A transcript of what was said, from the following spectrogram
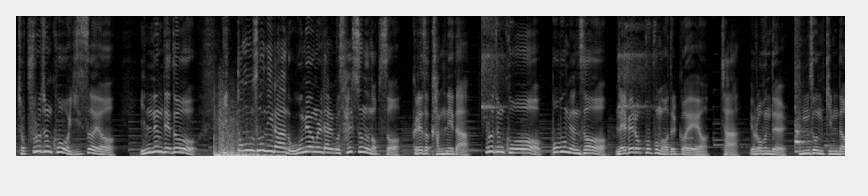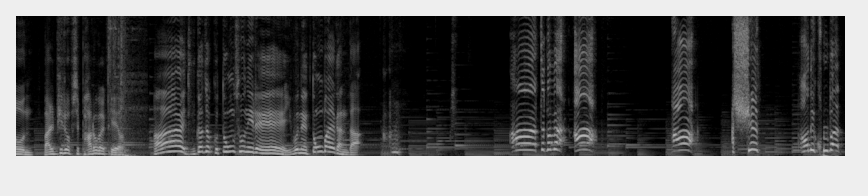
저 프로즌 코어 있어요 있는데도 이 똥손이란 오명을 달고 살 수는 없어. 그래서 갑니다. 프로즌 코어 뽑으면서 레벨업 부품 얻을 거예요. 자, 여러분들 금손 김다운 말 필요 없이 바로 갈게요. 아, 누가 자꾸 똥손이래. 이번엔 똥발 간다. 아, 잠깐만. 아, 아, 아, 쉣. 아, 내 골반.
